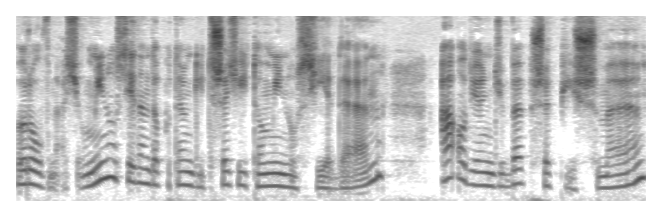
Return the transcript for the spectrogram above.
równa się minus 1 do potęgi trzeciej to minus 1, a odjąć b przepiszmy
